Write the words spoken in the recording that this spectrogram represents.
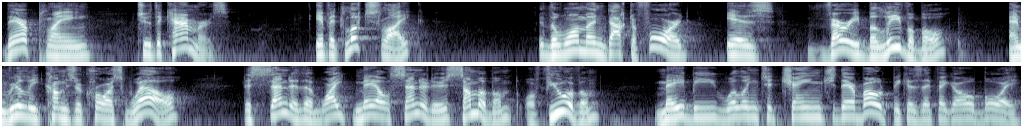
they're playing to the cameras. If it looks like the woman, Dr. Ford, is very believable and really comes across well, the senator, the white male senators, some of them, or few of them, may be willing to change their vote because they figure, oh boy,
